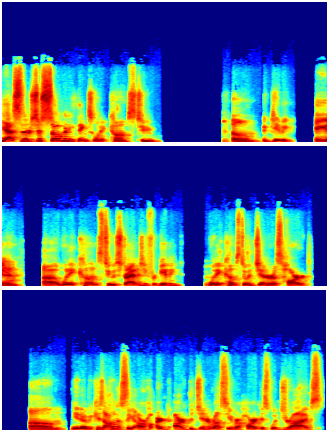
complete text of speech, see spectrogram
yeah, so there's just so many things when it comes to um, giving and yeah. uh, when it comes to a strategy for giving, when it mm-hmm. comes to a generous heart, um, you know, because honestly, our, our, our, the generosity of our heart is what drives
